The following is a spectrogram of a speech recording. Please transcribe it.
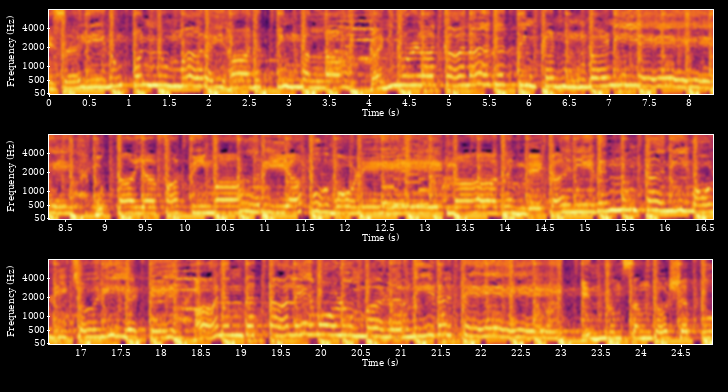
ഫൈസലീനും പൊന്നും റൈഹാനത്തിങ്ങല്ല കനിഞ്ഞുള്ള കനകത്തിൻ കൺമണിയേ. മുത്തായ ഫാത്തിമാറിയ പൂമോളെ. നാഥന്റെ കനിവെന്നും കനിമോളിൽ ചൊരിയട്ടെ. ആനന്ദത്താലെ മോളും വളർന്നിടട്ടെ. എന്നും സന്തോഷപ്പൂ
